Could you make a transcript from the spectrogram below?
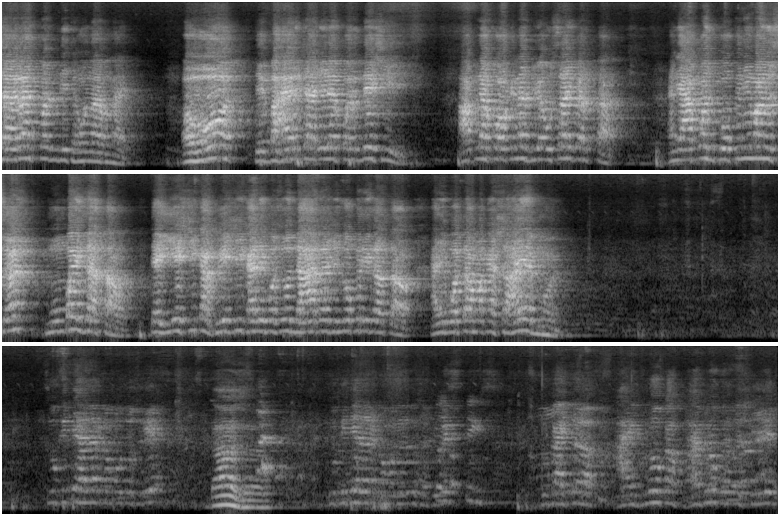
शहरात पण तिथे होणार नाही. अहो ते बाहेरच्या आलेल्या परदेशी आपल्या कोकणात व्यवसाय करतात. आणि आपण कोकणी माणूस मुंबईत जात आहोत. त्या येशी का फेशी खाली बसून दहा हजाराची नोकरी करत आणि बोता मका साहेब म्हणून तू किती हजार कमवतोस रे? दहा हजार. तू किती हजार कमवतोस तू काय तर आयब्रो का फायब्रो करत असतील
